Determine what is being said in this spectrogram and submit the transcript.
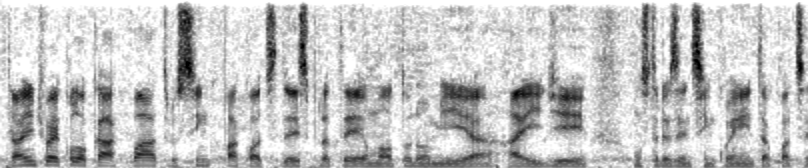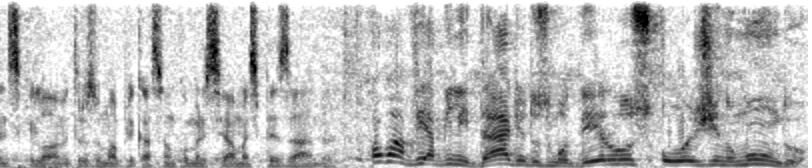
Então a gente vai colocar quatro, cinco pacotes desses para ter uma autonomia aí de uns 350, 400 quilômetros, uma aplicação comercial mais pesada. Qual a viabilidade dos modelos hoje no mundo?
